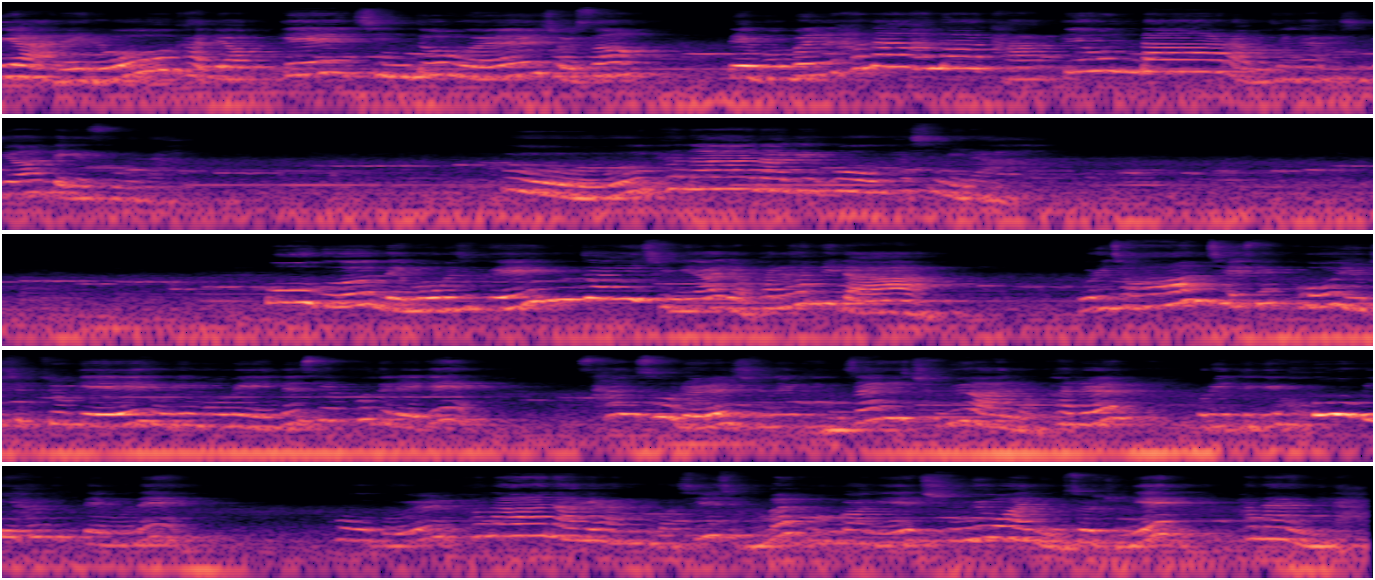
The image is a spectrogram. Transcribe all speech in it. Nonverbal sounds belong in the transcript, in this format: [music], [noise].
위아래로 가볍게 진동을 줘서 내 몸을 하나하나 다 깨운다 라고 생각하시면 되겠습니다. 후 편안하게 호흡하십니다. 호흡은 내 몸에서 굉장히 중요한 역할을 합니다. 우리 전체 세포 60쪽의 우리 몸에 있는 세포들에게 산소를 주는 굉장히 중요한 역할을 우리 되게 호흡이 하기 때문에 호흡을 편안하게 하는 것이 정말 건강에 중요한 요소 중에 하나입니다.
